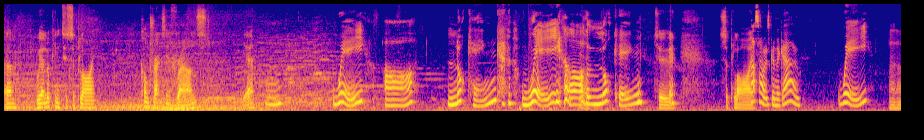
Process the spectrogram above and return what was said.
Um, we are looking to supply contracts in France. Yeah? We are looking, we are looking. To supply. That's how it's going to go. We mm-hmm.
